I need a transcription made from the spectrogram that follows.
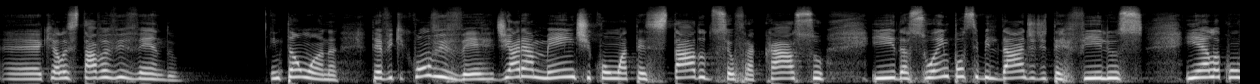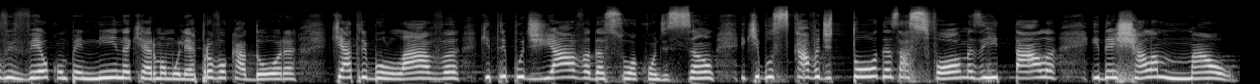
é, que ela estava vivendo. Então, Ana teve que conviver diariamente com o atestado do seu fracasso e da sua impossibilidade de ter filhos. E ela conviveu com Penina, que era uma mulher provocadora, que atribulava, que tripudiava da sua condição e que buscava de todas as formas irritá-la e deixá-la mal.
